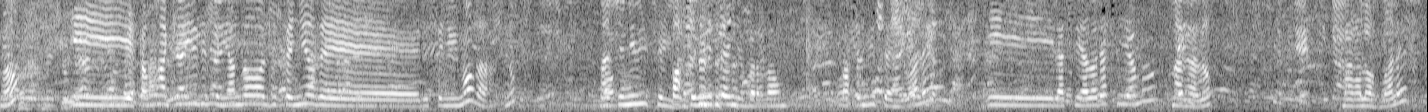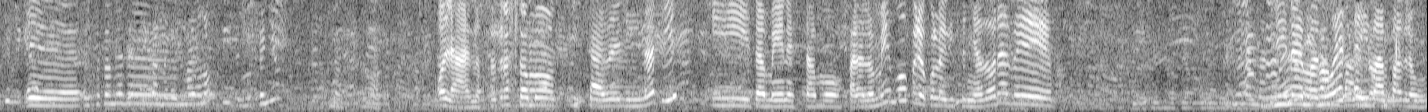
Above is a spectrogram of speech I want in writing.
¿no? Y estamos aquí diseñando el diseño de diseño y moda, ¿no? Fashion y diseño. Fashion y diseño, perdón. Fashion y diseño, ¿vale? Y la diseñadora se llama Magaló. Magaló, ¿vale? Eh, ¿Esto también de Magaló? ¿El diseño? Hola, nosotras somos Isabel y Nati y también estamos para lo mismo, pero con la diseñadora de Gina Emanuel e Iván Padrón.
